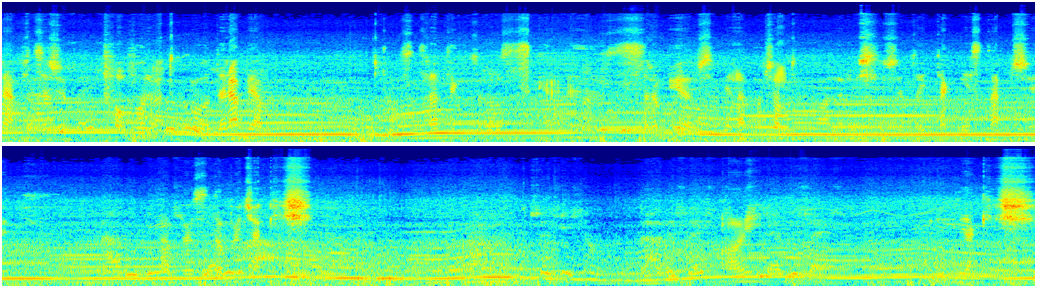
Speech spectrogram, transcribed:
Ja widzę, że powolutku odrabiam tą stratę, którą zrobiłem sobie na początku, ale myślę, że to i tak nie starczy, aby zdobyć jakiś... jakieś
